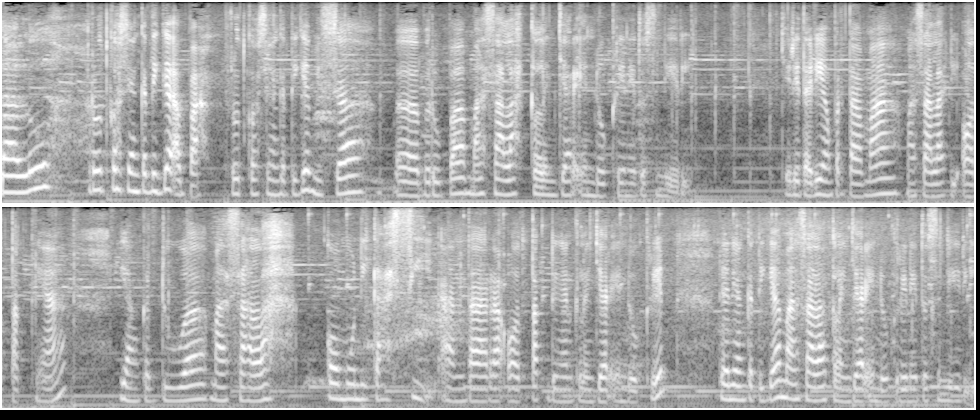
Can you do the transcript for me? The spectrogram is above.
Lalu root cause yang ketiga apa? Root cause yang ketiga bisa e, berupa masalah kelenjar endokrin itu sendiri. Jadi tadi yang pertama masalah di otaknya, yang kedua masalah komunikasi antara otak dengan kelenjar endokrin, dan yang ketiga masalah kelenjar endokrin itu sendiri.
